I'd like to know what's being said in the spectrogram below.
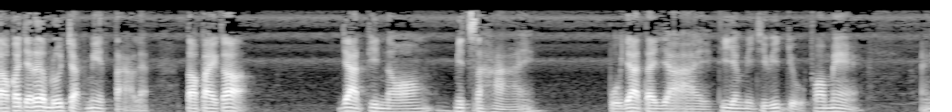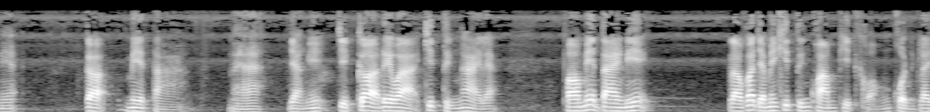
เราก็จะเริ่มรู้จักเมตตาแล้ว ต่อไปก็ญาติพี่น้อง มิตรสหาย ปู่ย่าตายายที่ยังมีชีวิตอยู่พ่อแม่ อันนี้ก็เมตตานะอย่างนี้จิตก็เรียกว่าคิดถึงง่ายแล้ว พอเมตตาอย่างนี้ เราก็จะไม่คิดถึงความผิดของคนใกล้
